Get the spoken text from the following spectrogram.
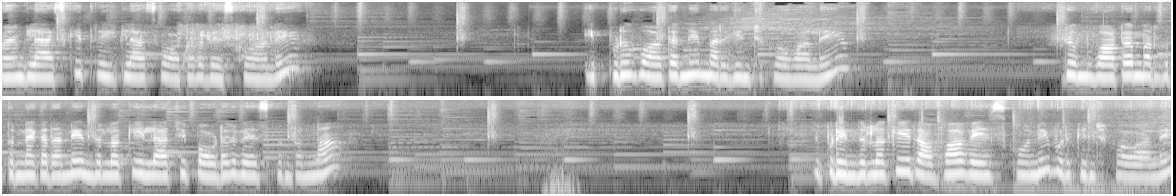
వన్ గ్లాస్కి త్రీ గ్లాస్ వాటర్ వేసుకోవాలి. ఇప్పుడు వాటర్ని మరిగించుకోవాలి. ఇప్పుడు వాటర్ మరుగుతున్నాయి కదండి ఇందులోకి ఇలాచీ పౌడర్ వేసుకుంటున్నా. ఇప్పుడు ఇందులోకి రవ్వ వేసుకొని ఉడికించుకోవాలి.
